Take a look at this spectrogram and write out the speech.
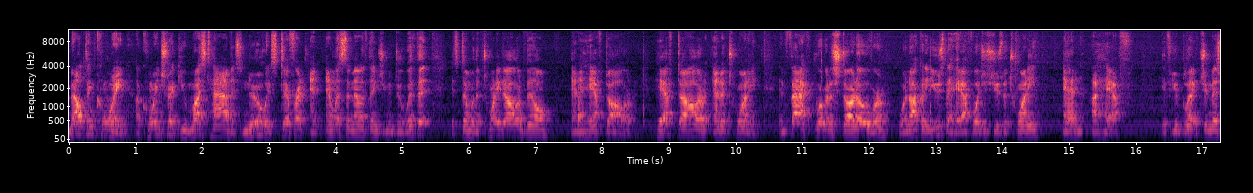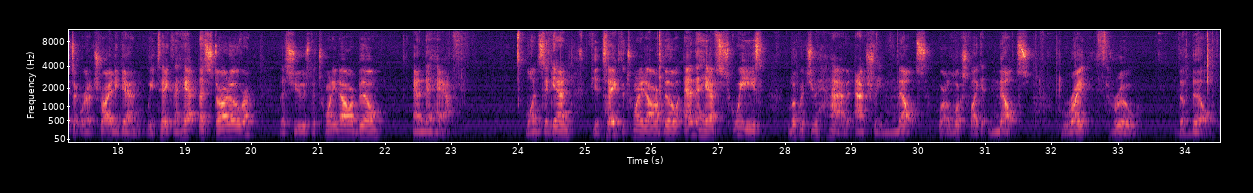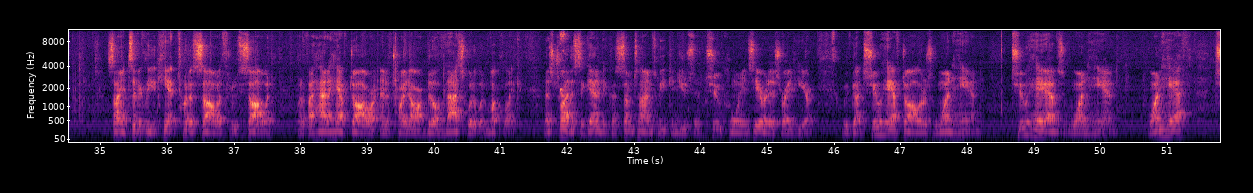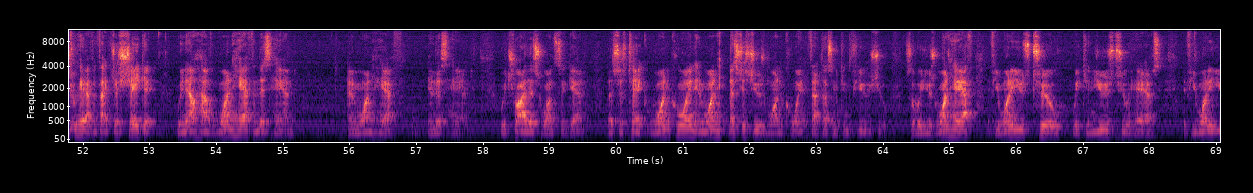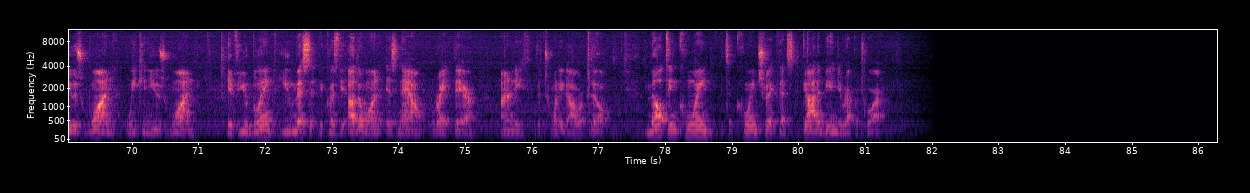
Melting coin, a coin trick you must have. It's new, it's different, and endless amount of things you can do with it. It's done with a $20 bill and a half dollar. Half dollar and a 20. In fact, we're going to start over. We're not going to use the half, we'll just use the 20 and a half. If you blinked, you missed it. We're going to try it again. We take the half, let's start over. Let's use the $20 bill and the half. Once again, if you take the $20 bill and the half squeeze, look what you have. It actually melts, or it looks like it melts right through the bill. Scientifically, you can't put a solid through solid, but if I had a half dollar and a $20 bill, that's what it would look like. Let's try this again because sometimes we can use two coins. Here it is right here. We've got two half dollars, one hand. Two halves, one hand. One half, two half. In fact, just shake it. We now have one half in this hand and one half in this hand. We try this once again. Let's just take one coin and one, let's just use one coin if that doesn't confuse you. So we'll use one half. If you want to use two, we can use two halves. If you want to use one, we can use one. If you blink, you miss it because the other one is now right there underneath the $20 bill. Melting coin, it's a coin trick that's got to be in your repertoire.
